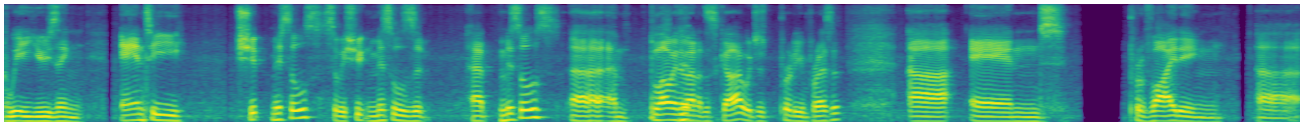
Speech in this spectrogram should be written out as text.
we're using anti ship missiles. So we're shooting missiles at, at missiles uh, and blowing them out of the sky, which is pretty impressive. Uh, and providing uh,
